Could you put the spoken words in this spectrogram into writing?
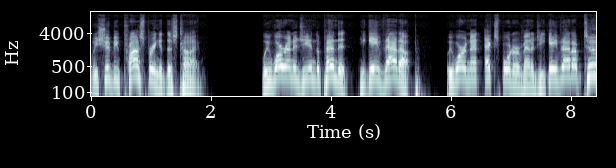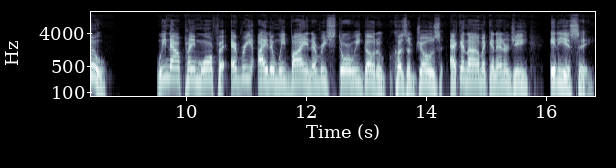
We should be prospering at this time. We were energy independent. He gave that up. We were a net exporter of energy. He gave that up too. We now pay more for every item we buy in every store we go to because of Joe's economic and energy idiocy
